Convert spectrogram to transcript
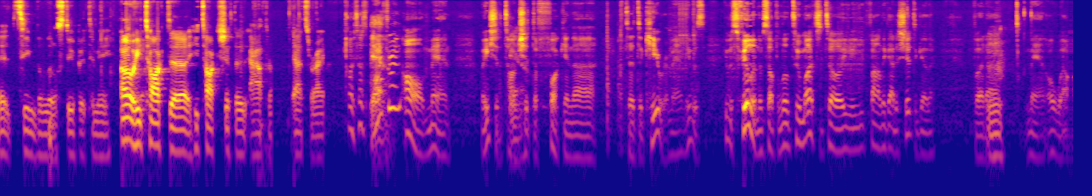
It seemed a little stupid to me. Oh, he talked. Uh, he talked shit to Athrun. That's right. Oh, it says Yeah. Athrun? Oh man. Well, he should have talked Yeah. shit to fucking uh to, to Kira, man. He was he was feeling himself a little too much until he, he finally got his shit together. But uh Mm. man, oh well.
